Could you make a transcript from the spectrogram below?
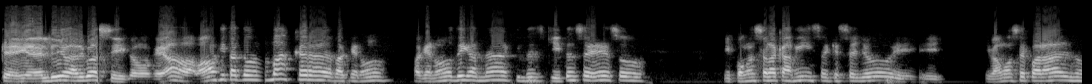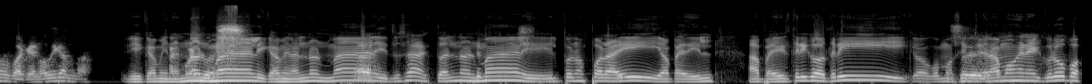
que, él dijo algo así, como que, ah, vamos a quitarnos las máscaras para que no, para que no nos digan nada, quítense eso y pónganse la camisa y qué sé yo, y, y vamos a separarnos para que no digan nada. Y caminar normal, y caminar normal, ah. y tú sabes, actuar normal, y ir por, por ahí y a pedir, a pedir tricotri, como si estuviéramos en el grupo.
